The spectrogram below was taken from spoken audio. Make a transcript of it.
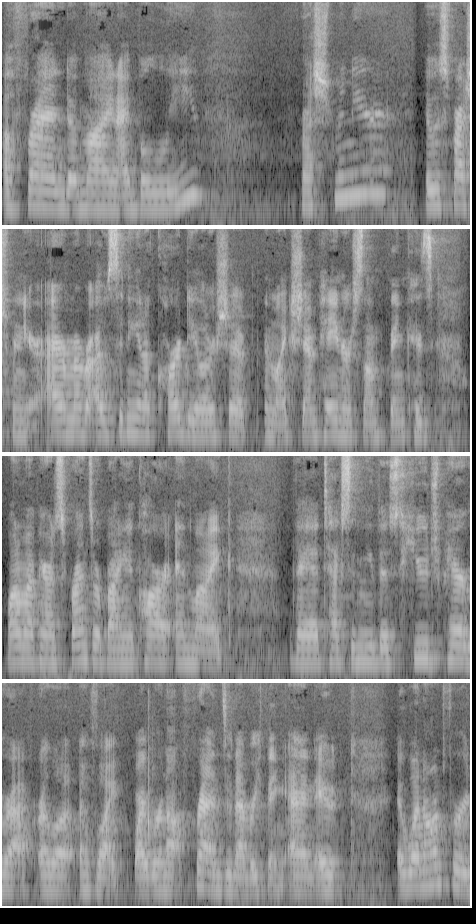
a friend of mine, I believe freshman year. It was freshman year. I remember I was sitting in a car dealership in like Champaign or something because one of my parents' friends were buying a car and like they had texted me this huge paragraph of like why we're not friends and everything and it it went on for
